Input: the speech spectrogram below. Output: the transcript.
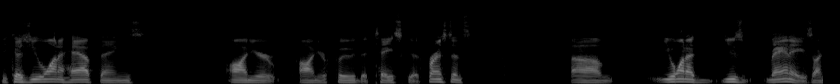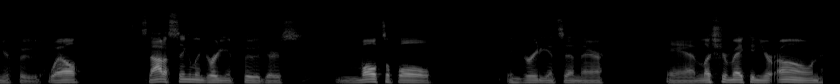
because you want to have things on your on your food that taste good. For instance, um, you want to use mayonnaise on your food. Well, it's not a single ingredient food. There's multiple ingredients in there, and unless you're making your own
